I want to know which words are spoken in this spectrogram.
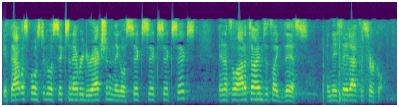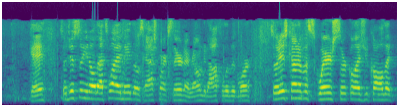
If that was supposed to go six in every direction and they go six, six, six, six, and it's a lot of times it's like this, and they say that's a circle. Okay? So just so you know, that's why I made those hash marks there and I rounded off a little bit more. So it is kind of a square circle as you called it,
